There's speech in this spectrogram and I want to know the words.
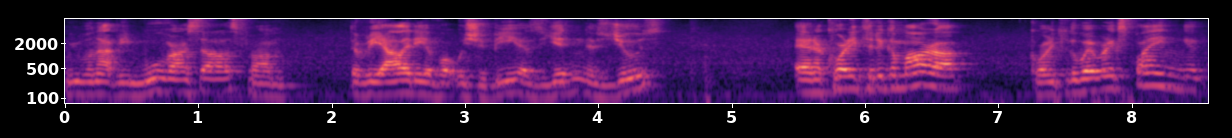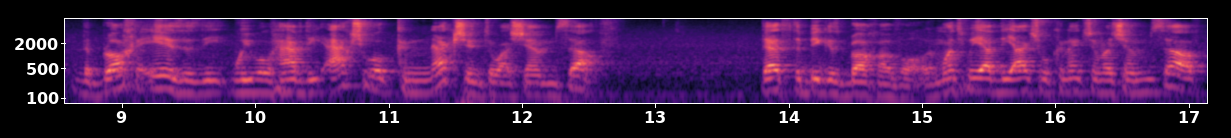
We will not remove ourselves from the reality of what we should be as Yidden, as Jews. And according to the Gemara, according to the way we're explaining it, the bracha is is the we will have the actual connection to Hashem Himself. That's the biggest bracha of all. And once we have the actual connection of Hashem Himself,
